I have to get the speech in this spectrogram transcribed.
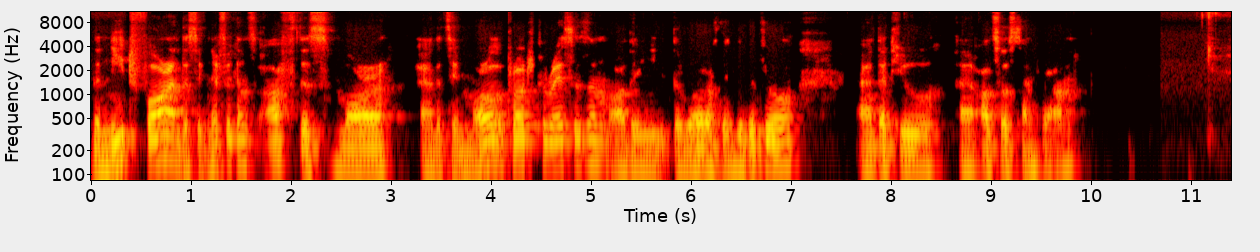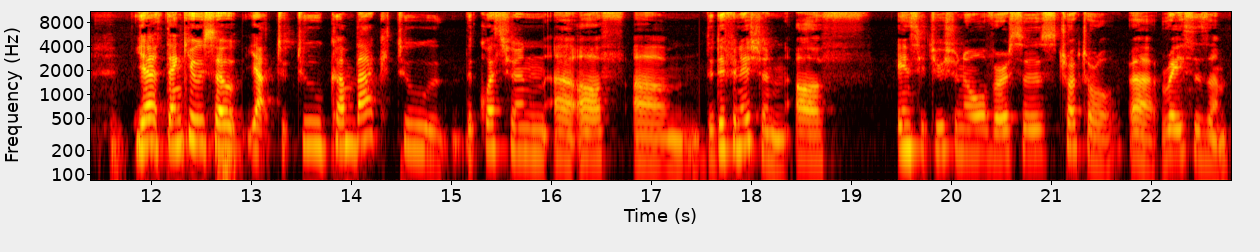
the need for and the significance of this more, uh, let's say, moral approach to racism or the, the role of the individual uh, that you uh, also center on. Yeah, thank you. So, yeah, to, to come back to the question uh, of um, the definition of institutional versus structural uh, racism.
